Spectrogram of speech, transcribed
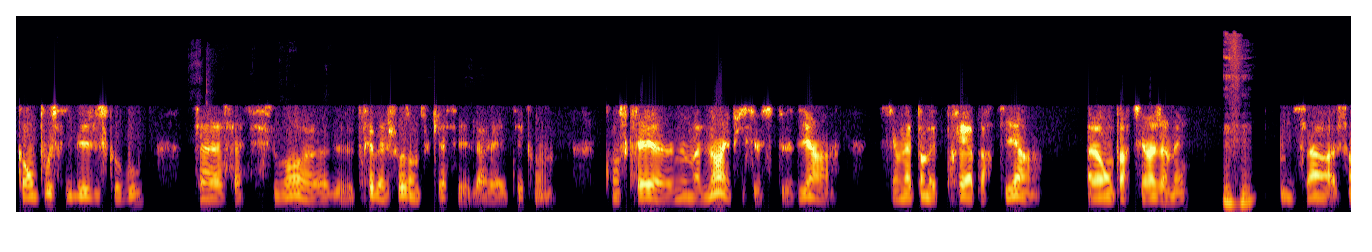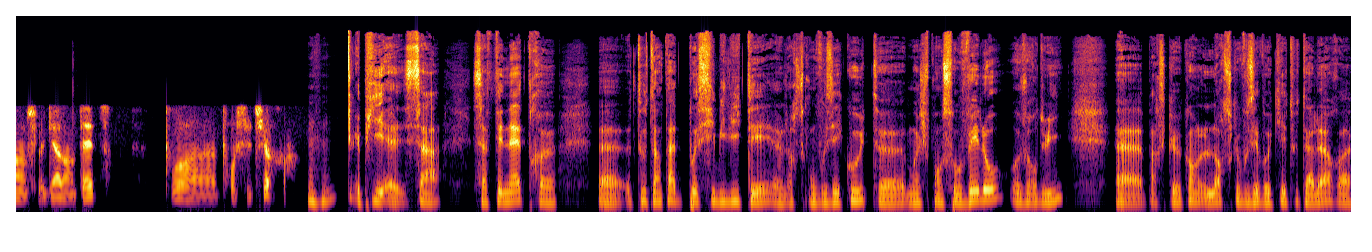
quand on pousse l'idée jusqu'au bout, ça, ça fait souvent euh, de, très belles choses. En tout cas, c'est la réalité qu'on qu'on se crée nous maintenant. Et puis c'est aussi de se dire, si on attend d'être prêt à partir, alors on partira jamais. Mm-hmm. Ça, ça, on se le garde en tête pour, euh, pour le futur. Mmh Et puis euh, ça, ça fait naître euh, tout un tas de possibilités lorsqu'on vous écoute. moi, je pense au vélo aujourd'hui, parce que lorsque vous évoquiez tout à l'heure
